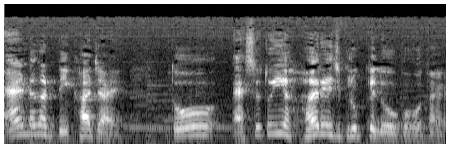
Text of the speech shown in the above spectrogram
एंड अगर देखा जाए तो ऐसे तो ये हर एज ग्रुप के लोगों को होता है।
